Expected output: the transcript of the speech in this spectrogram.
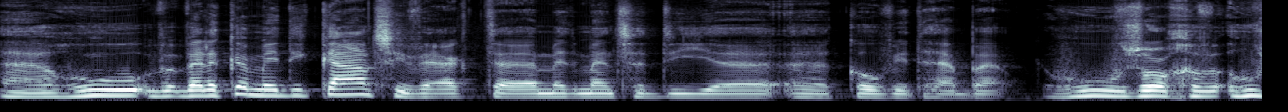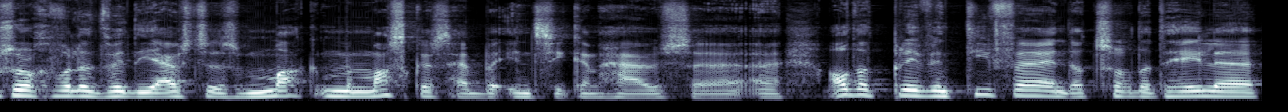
uh, hoe, welke medicatie werkt uh, met mensen die uh, COVID hebben. Hoe zorgen, we, hoe zorgen we dat we de juiste maskers hebben in het al dat preventieve en dat zorgt dat hele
